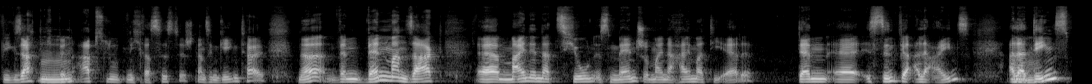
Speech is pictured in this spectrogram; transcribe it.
Wie gesagt, mhm. ich bin absolut nicht rassistisch, ganz im Gegenteil. Ne? Wenn, wenn man sagt, äh, meine Nation ist Mensch und meine Heimat die Erde, dann äh, ist, sind wir alle eins. Allerdings äh,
